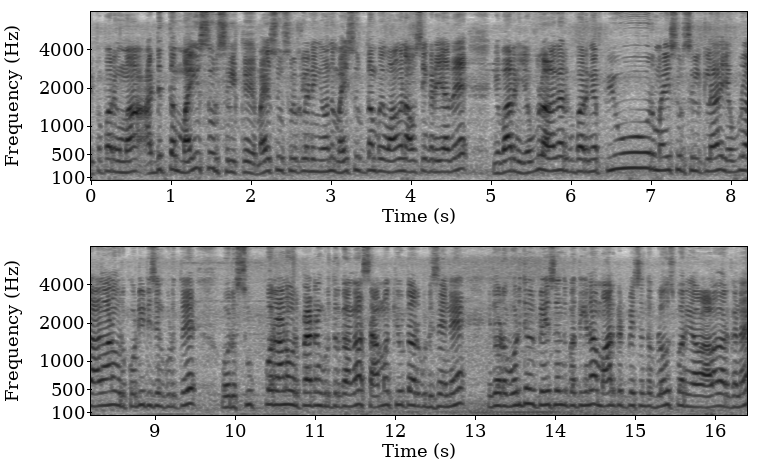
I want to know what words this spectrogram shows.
இப்போ பாருங்கம்மா அடுத்த மைசூர் சில்க்கு. மைசூர் சில்கில் நீங்கள் வந்து மைசூருக்கு தான் போய் வாங்கணும் அவசியம் கிடையாது. இங்கே பாருங்கள் எவ்வளோ அழகாக இருக்குது பாருங்கள் பியூர் மைசூர் சில்கில் எவ்வளோ அழகான ஒரு கொடி டிசைன் கொடுத்து ஒரு சூப்பரான ஒரு பேட்டர்ன் கொடுத்துருக்காங்க. செம க்யூட்டாக இருக்கும் டிசைனு இதோட ஒரிஜினல் ப்ரைஸ் வந்து பார்த்தீங்கன்னா மார்க்கெட் ப்ரைஸ் வந்து ப்ளவுஸ் பாருங்க எவ்வளோ அழகாக இருக்குன்னு.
